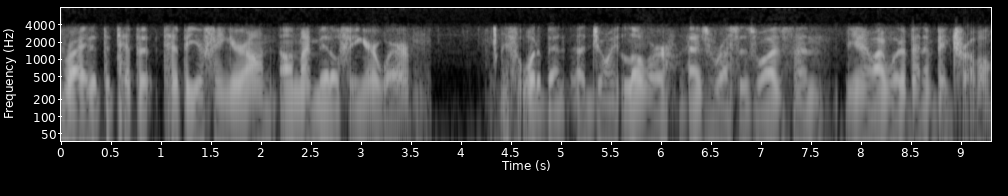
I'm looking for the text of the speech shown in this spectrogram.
right at the tip of, tip of your finger on on my middle finger, where if it would have been a joint lower as Russ's was, then you know I would have been in big trouble.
